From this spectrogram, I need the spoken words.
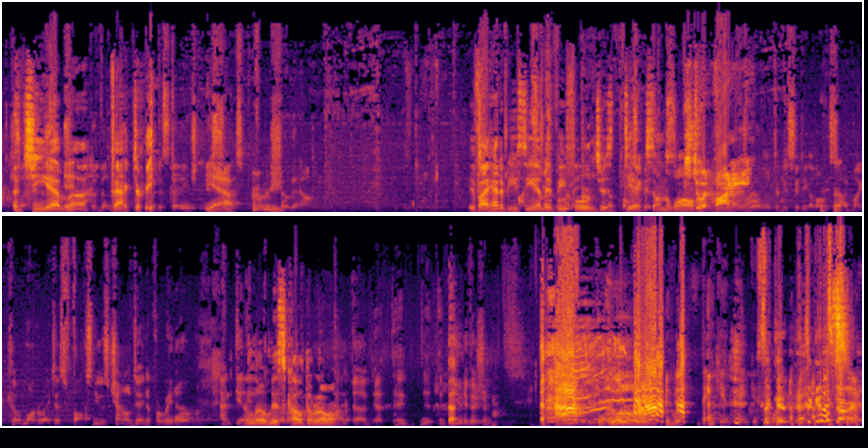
a spectacular GM uh, factory. where the stage is Yeah. If I had a museum, it'd be full of just dicks on the wall. Stuart Varney. Thrilled to be sitting alongside my co-moderators, Fox News Channel Dana Perino and Ilia Hello, Miss Calderon. Uh, uh, uh, Univision. Thank you, thank you It's so a good, much. it's a good start.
